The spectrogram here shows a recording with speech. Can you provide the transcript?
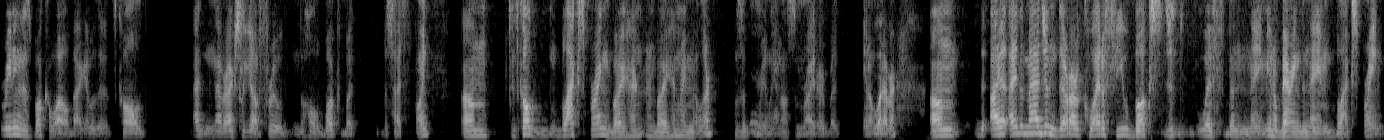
reading this book a while back. It was it's called. I never actually got through the whole book, but besides the point, um, it's called Black Spring by Hen- by Henry Miller. Was a mm. really an awesome writer, but you know whatever. Um, I I'd imagine there are quite a few books just with the name, you know, bearing the name Black Spring,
